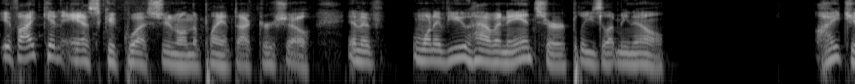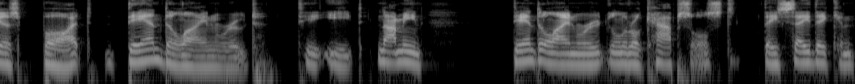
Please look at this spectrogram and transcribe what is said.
if I can ask a question on the Plant Doctor show, and if one of you have an answer, please let me know. I just bought dandelion root to eat. No, I mean, dandelion root in little capsules. They say they can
